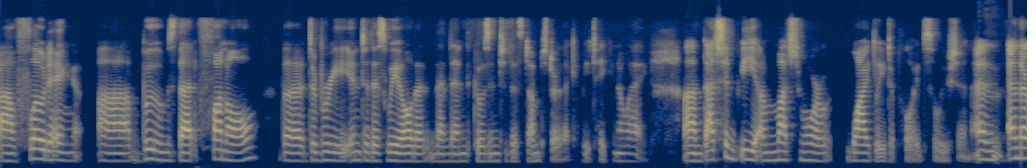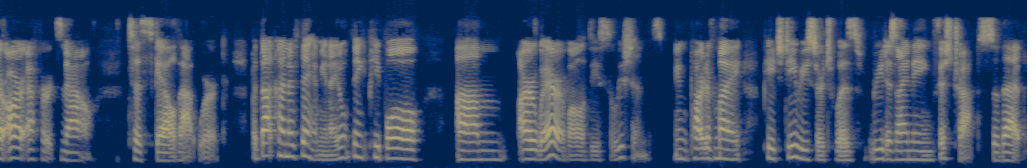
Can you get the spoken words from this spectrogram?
uh, floating uh, booms that funnel the debris into this wheel that then, then goes into this dumpster that can be taken away. Um, that should be a much more widely deployed solution. And, and there are efforts now to scale that work. But that kind of thing, I mean, I don't think people um, are aware of all of these solutions. I mean, part of my PhD research was redesigning fish traps so that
